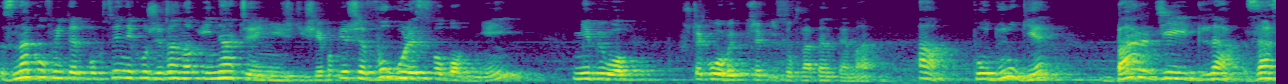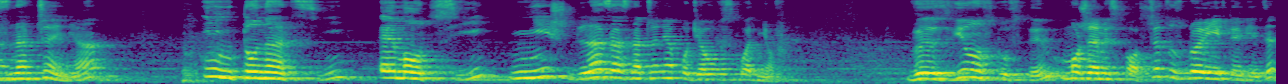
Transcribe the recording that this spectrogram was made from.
znaków interpunkcyjnych używano inaczej niż dzisiaj. Po pierwsze, w ogóle swobodniej, nie było szczegółowych przepisów na ten temat, a po drugie, bardziej dla zaznaczenia intonacji, emocji, niż dla zaznaczenia podziałów składniowych. W związku z tym możemy spostrzec, uzbrojeni w tę wiedzę,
